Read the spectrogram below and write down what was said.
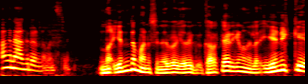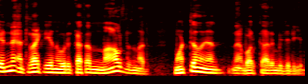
അങ്ങനെ ആഗ്രഹമുണ്ടോ മനസ്സിൽ എന്റെ മനസ്സിന് ഇത് കറക്റ്റായിരിക്കണമെന്നില്ല എനിക്ക് എന്നെ അട്രാക്ട് ചെയ്യുന്ന ഒരു കഥ നാളെ തന്നാൽ മറ്റൊന്ന് ഞാൻ വർക്ക് ആരംഭിച്ചിരിക്കും.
